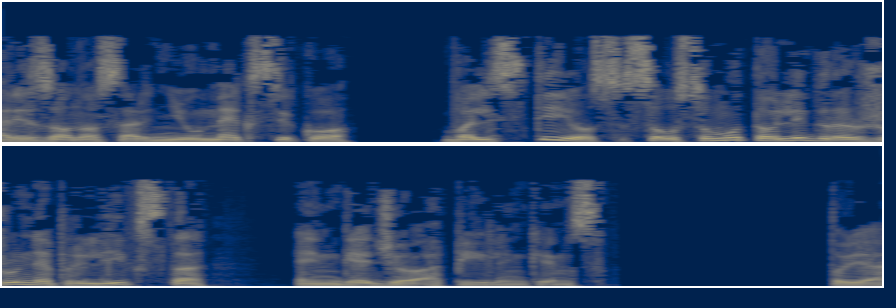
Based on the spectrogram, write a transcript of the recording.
Arizonos ar New Mexico valstijos sausumu toli gražu neprilyksta Engedžio apylinkėms. Toje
